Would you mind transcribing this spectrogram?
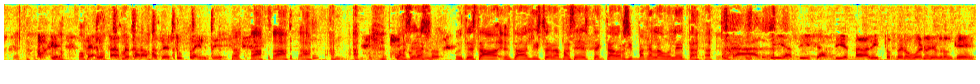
Porque o sea, yo estaba preparado para ser suplente. Cuando- usted estaba, estaba listo, era para ser espectador sin pagar la boleta. Así, así, así, estaba listo, pero bueno, yo creo que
